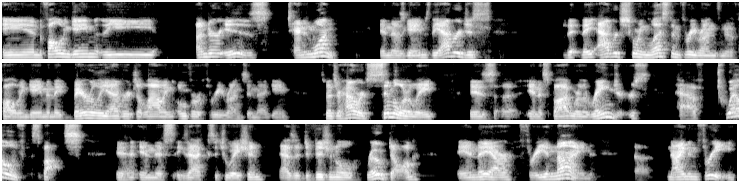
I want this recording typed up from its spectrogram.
And the following game, the under is 10 and 1 in those games. The average is they average scoring less than three runs in the following game, and they barely average allowing over three runs in that game. Spencer Howard similarly is uh, in a spot where the Rangers have 12 spots in, in this exact situation as a divisional road dog, and they are three and nine, uh, nine and three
